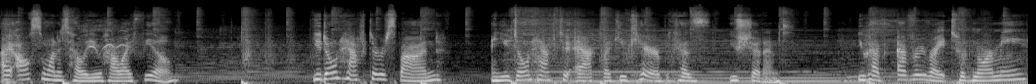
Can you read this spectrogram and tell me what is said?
I also want to tell you how I feel. You don't have to respond, and you don't have to act like you care because you shouldn't. You have every right to ignore me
